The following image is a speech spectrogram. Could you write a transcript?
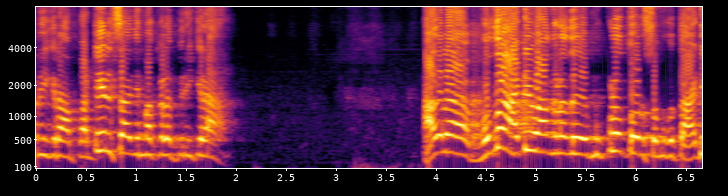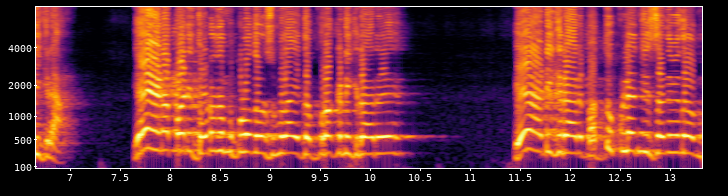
பிரிக்கிறான் பட்டியல் சாதி மக்களை பிரிக்கிறான். அதில் முதல் அடி வாங்கினது முக்குளத்தோர் சமூகத்தை அடிக்கிறான். ஏன் எடப்பாடி தொடர்ந்து முக்குளத்தோர் சமுதாயத்தை புறக்கணிக்கிறாரு? ஏன் அடிக்கிறாரு? பத்து புள்ளி அஞ்சு சதவீதம்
